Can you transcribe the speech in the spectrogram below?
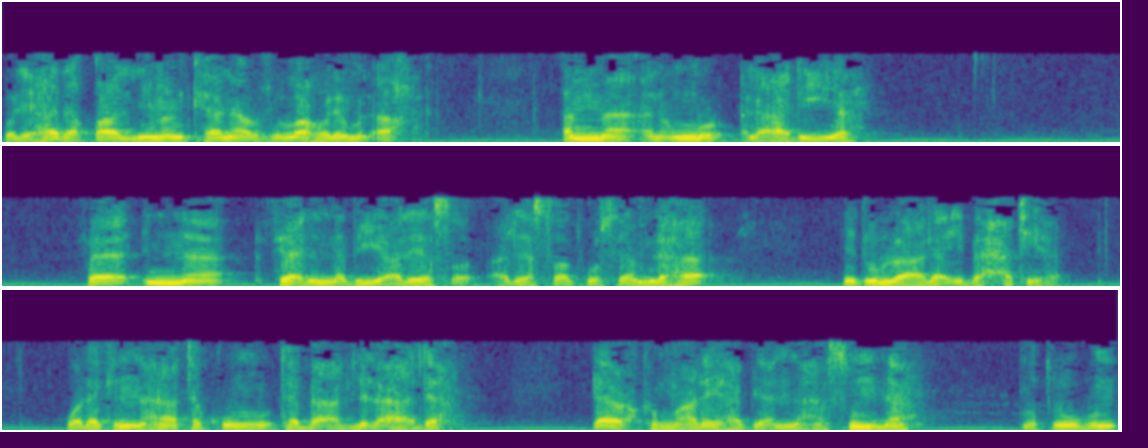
ولهذا قال لمن كان يرجو الله واليوم الآخر. أما الأمور العادية فإن فعل النبي عليه الصلاة والسلام لها يدل على إباحتها ولكنها تكون تبعا للعادة لا يحكم عليها بأنها سنة مطلوب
